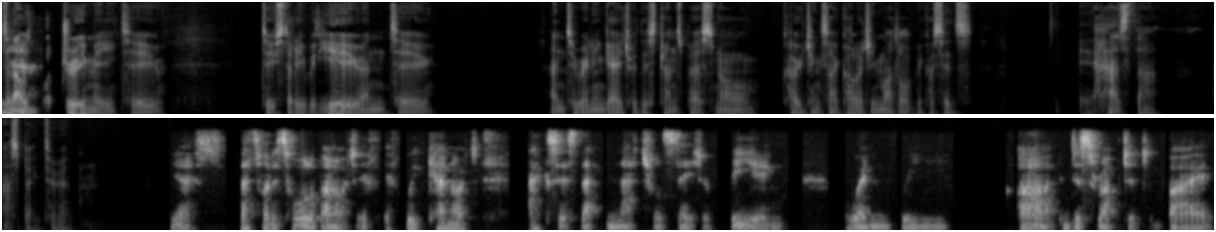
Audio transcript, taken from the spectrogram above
So yeah. that was what drew me to to study with you and to and to really engage with this transpersonal coaching psychology model because it's it has that aspect to it. Yes, that's what it's all about. If if we cannot access that natural state of being when we are disrupted by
